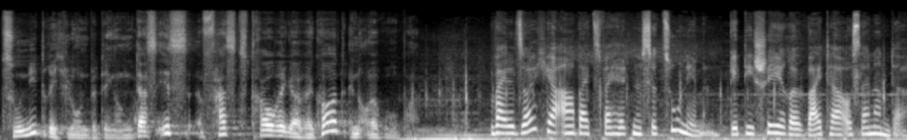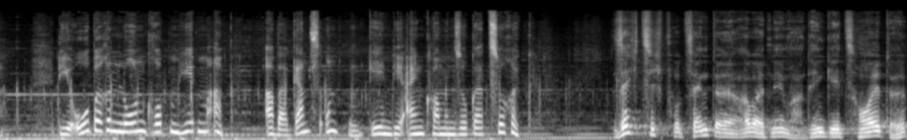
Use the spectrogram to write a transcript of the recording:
zu Niedriglohnbedingungen. Das ist fast trauriger Rekord in Europa. Weil solche Arbeitsverhältnisse zunehmen, geht die Schere weiter auseinander. Die oberen Lohngruppen heben ab, aber ganz unten gehen die Einkommen sogar zurück. 60 Prozent der Arbeitnehmer, denen geht es heute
